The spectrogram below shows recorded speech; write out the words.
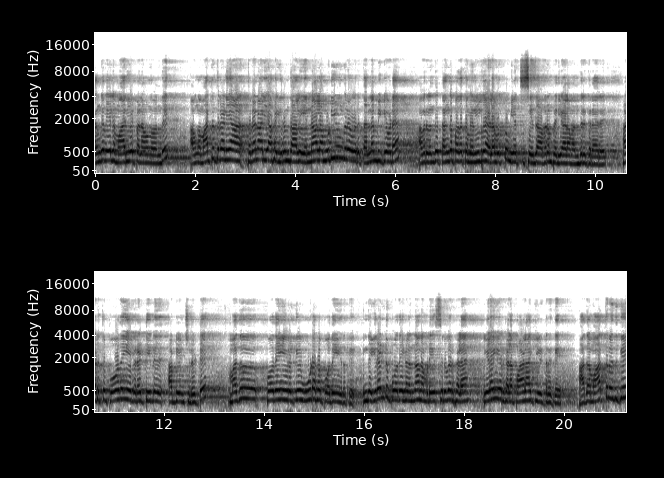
தங்கவேலு மாரியப்பன் அவங்க வந்து அவங்க மாற்றுத்திறனியாக திறனாளியாக இருந்தாலும் என்னால் முடியுங்கிற ஒரு தன்னம்பிக்கையோட அவர் வந்து தங்கப்பதக்கம் என்ற அளவுக்கு முயற்சி செய்து அவரும் பெரிய ஆளாக வந்திருக்கிறாரு. அடுத்து போதையை விரட்டிடு அப்படின்னு சொல்லிட்டு மது போதையும் இருக்குது ஊடக போதையும் இருக்குது இந்த இரண்டு போதைகளும் தான் நம்முடைய சிறுவர்களை இளைஞர்களை பாழாக்கிட்டு இருக்கு. அதை மாற்றுறதுக்கு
